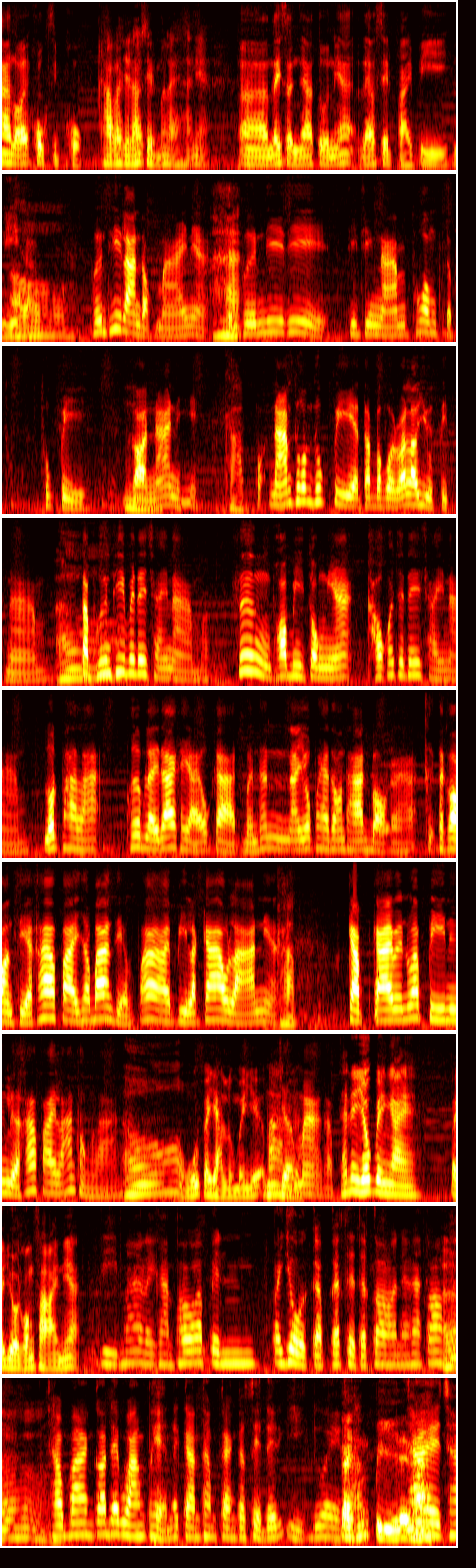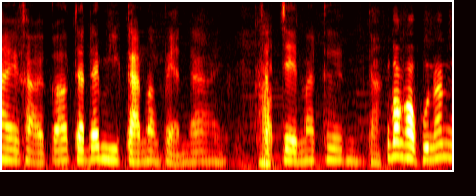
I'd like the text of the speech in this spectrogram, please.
2566ครับว่าจะแล้วเสร็จเมื่อไหร่ฮะเนี่ยอ่าในสัญญาตัวเนี้ยแล้วเสร็จปลายปีนี้ครับอ๋อพื้นที่ลานดอกไม้เนี่ยฮะ เป็นพื้นที่ที่จริงๆ น้ำท่วมเกือบทุกทุกปีอืมก่อนหน้านี้ ครับน้ำท่วมทุกปีอะแต่ปรากฏว่าเราอยู่ติดน้ำอ๋อแต่พื้นที่ไม่ได้ใช้น้ำครับ ซึ่งพอมีตรงเนี้ยเขาก็จะได้ใช้น้ำลดภาระเพิ่มรายได้ขยายโอกาส เหมือนท่านนายกแพทองทานบอกนะฮะคือแต่ก่อนเสียค่าไฟชาวบ้านเสียค่าไฟปีละ 9 ล้านเนี่ยครับกลับกลายเป็นว่าปีหนึ่งเหลือค่าไฟล้านสองล้านอ๋อโอ้ยประหยัดลงไปเยอะมากเยอะลมากครับท่านนายกเป็นไงประโยชน์ของฝ่ายเนี่ยดีมากเลยค่ะเพราะว่าเป็นประโยชน์กับเกษตรกรนะคะก็เออชาวบ้านก็ได้วางแผนในการทำการเกษตรได้อีกด้วยได้ค่ะทั้งปีเลยนะใช่ใช่ค่ะ ก็จะได้มีการวางแผนได้ ครับ ชัดเจนมากขึ้นค่ะ ต้องขอบคุณท่าน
